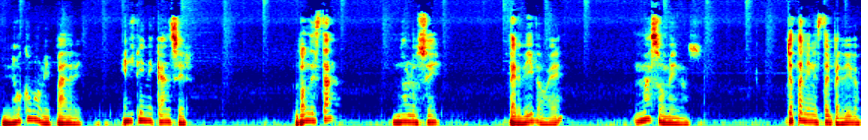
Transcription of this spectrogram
No como mi padre, él tiene cáncer. ¿Dónde está? No lo sé. Perdido, ¿eh? Más o menos. Yo también estoy perdido.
